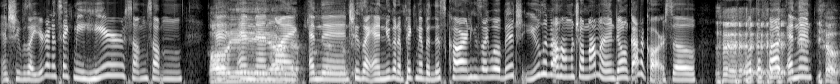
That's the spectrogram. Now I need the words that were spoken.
and she was like, "You're gonna take me here?" Something something. Oh, and, yeah, and yeah, then yeah, like, and then she's like, "And you're gonna pick me up in this car?" And he's like, "Well, bitch, you live at home with your mama and don't got a car, so what the fuck?" And then Yo,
